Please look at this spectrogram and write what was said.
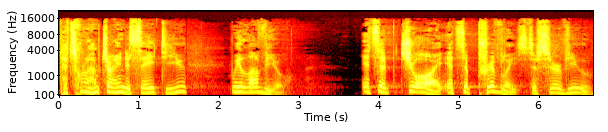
That's what I'm trying to say to you. We love you. It's a joy, it's a privilege to serve you.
